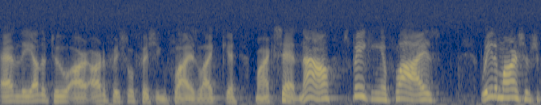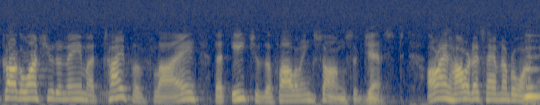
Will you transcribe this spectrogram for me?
and the other two are artificial fishing flies, like uh, Mark said. Now, speaking of flies, Rita Marsh of Chicago wants you to name a type of fly that each of the following songs suggest. All right, Howard, let's have number one.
